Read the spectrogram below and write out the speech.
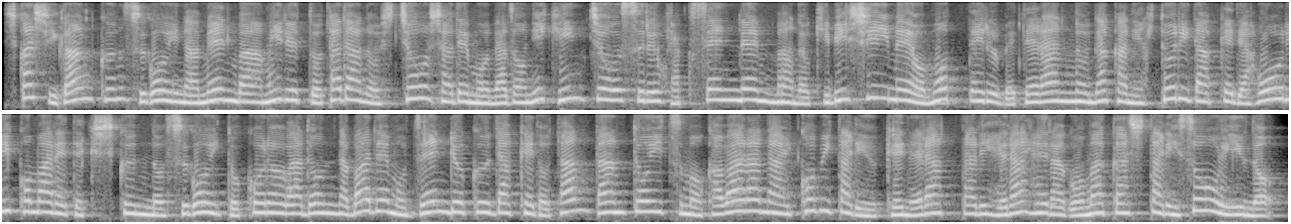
しかしガン君すごいなメンバー見るとただの視聴者でも謎に緊張する百戦錬磨の厳しい目を持ってるベテランの中に一人だけで放り込まれて岸君のすごいところはどんな場でも全力だけど淡々といつも変わらないこびたり受け狙ったりヘラヘラごまかしたりそういうの、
